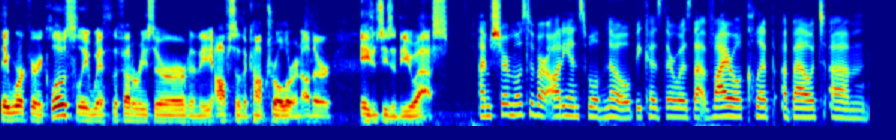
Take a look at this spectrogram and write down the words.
they work very closely with the Federal Reserve and the Office of the Comptroller and other agencies in the US. I'm sure most of our audience will know because there was that viral clip about um,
